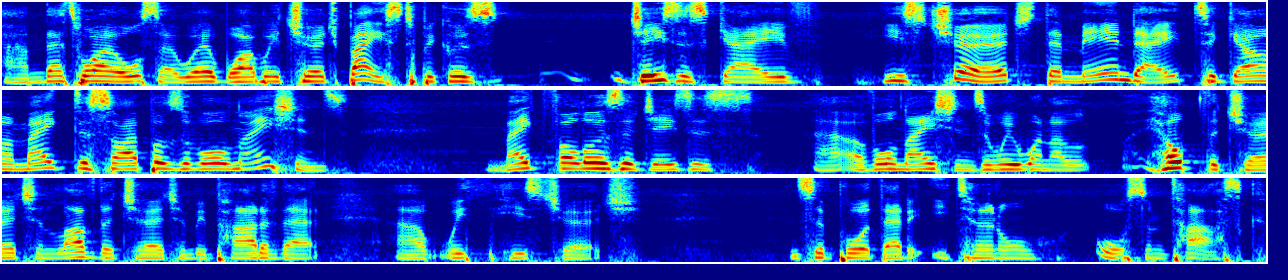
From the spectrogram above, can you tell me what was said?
um, that's why also we're, why we're church based, because Jesus gave his church the mandate to go and make disciples of all nations, make followers of Jesus uh, of all nations, and we want to help the church and love the church and be part of that uh, with His church and support that eternal, awesome task.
